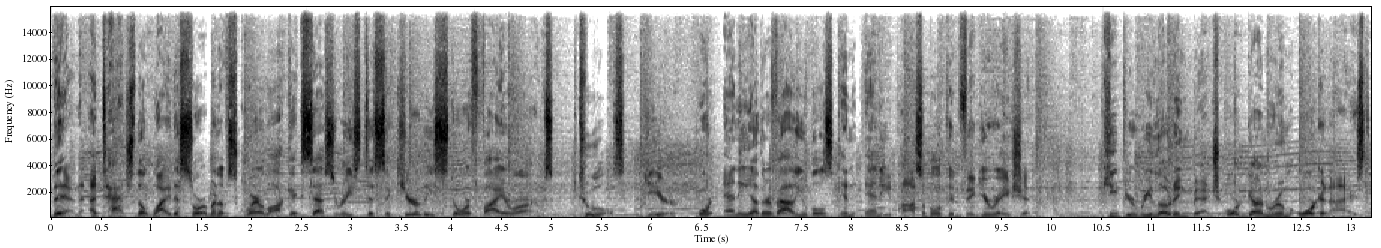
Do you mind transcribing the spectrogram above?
Then attach the wide assortment of Square Lock accessories to securely store firearms, tools, gear, or any other valuables in any possible configuration. Keep your reloading bench or gun room organized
